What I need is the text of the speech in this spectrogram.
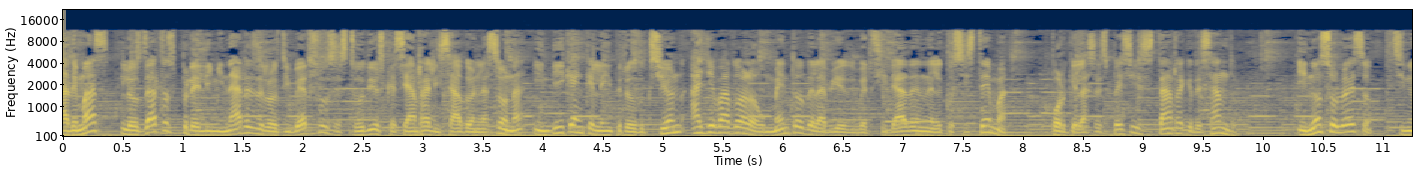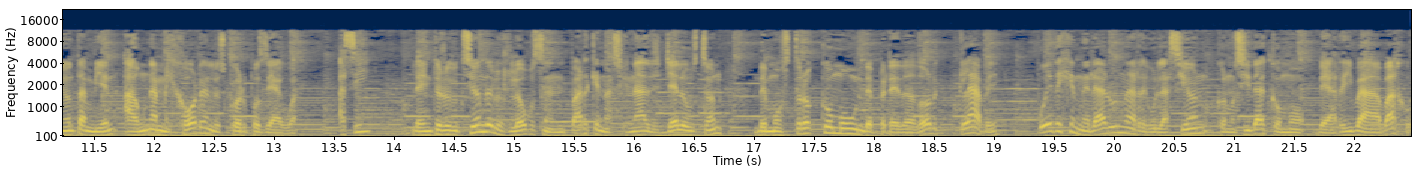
Además, los datos preliminares de los diversos estudios que se han realizado en la zona indican que la introducción ha llevado al aumento de la biodiversidad en el ecosistema, porque las especies están regresando. Y no solo eso, sino también a una mejora en los cuerpos de agua. Así, la introducción de los lobos en el Parque Nacional Yellowstone demostró cómo un depredador clave puede generar una regulación conocida como de arriba a abajo,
